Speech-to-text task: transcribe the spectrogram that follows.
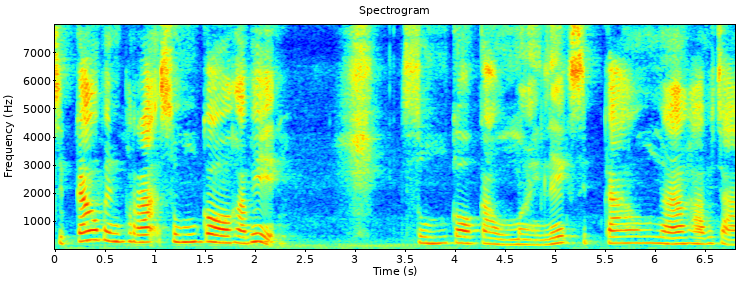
19 เป็นพระซุ้มกอค่ะพี่ซุ้มกอเก่าหมายเลข 19 นะคะพี่จ๋า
